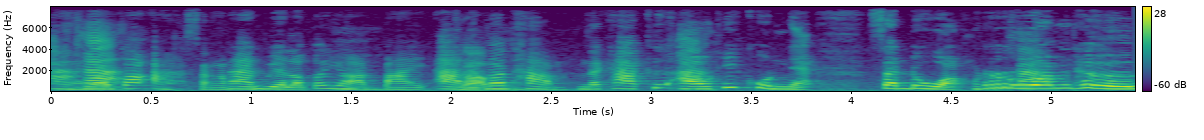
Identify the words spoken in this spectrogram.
อะค่ะแล้วก็อะสังฆทานเวียนแล้วก็หยอดไปอะครับแล้วก็ทำนะคะ คือค่ะเอาที่คุณเนี่ยสะดวกรวมถึง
